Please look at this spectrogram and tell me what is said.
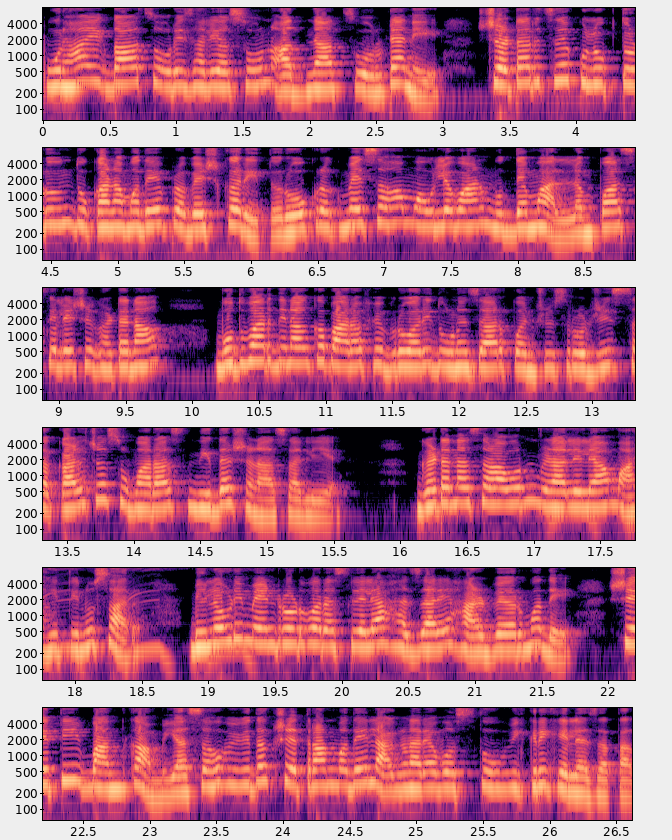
पुन्हा एकदा चोरी झाली असून अज्ञात चोरट्याने शटरचे कुलूप तोडून दुकानामध्ये प्रवेश करीत रोख रकमेसह मौल्यवान मुद्देमाल लंपास केल्याची घटना बुधवार दिनांक बारा फेब्रुवारी दोन हजार पंचवीस रोजी सकाळच्या सुमारास निदर्शनास आली आहे. घटनास्थळावरून मिळालेल्या माहितीनुसार भिलवडी मेन रोडवर असलेल्या हजारे हार्डवेअरमध्ये शेती बांधकाम यासह विविध क्षेत्रांमध्ये लागणाऱ्या वस्तू विक्री केल्या जातात.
